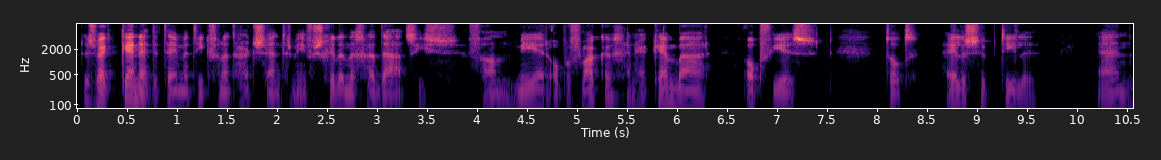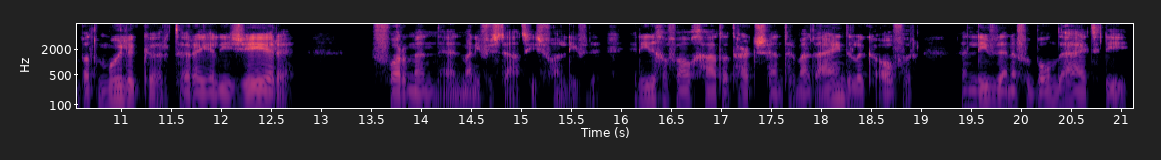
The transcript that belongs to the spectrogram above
Dus wij kennen de thematiek van het hartcentrum in verschillende gradaties, van meer oppervlakkig en herkenbaar, obvious, tot hele subtiele en wat moeilijker te realiseren vormen en manifestaties van liefde. In ieder geval gaat het hartcentrum uiteindelijk over een liefde en een verbondenheid die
